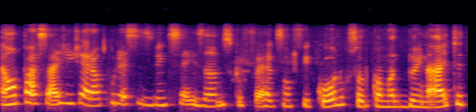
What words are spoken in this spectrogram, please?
É uma passagem geral por esses 26 anos que o Ferguson ficou no, sob o comando do United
